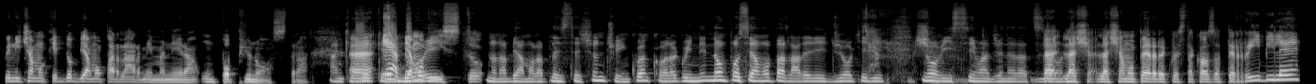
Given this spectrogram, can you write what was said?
quindi diciamo che dobbiamo parlarne in maniera un po' più nostra. Anche Eh, perché e abbiamo visto... non abbiamo la PlayStation 5 ancora, quindi non possiamo parlare di giochi di nuovissima generazione. La- lascia- lasciamo perdere questa cosa terribile.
